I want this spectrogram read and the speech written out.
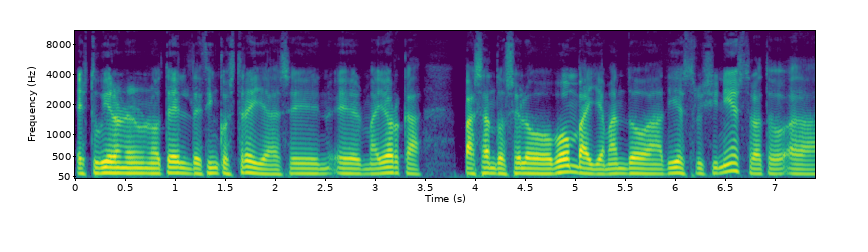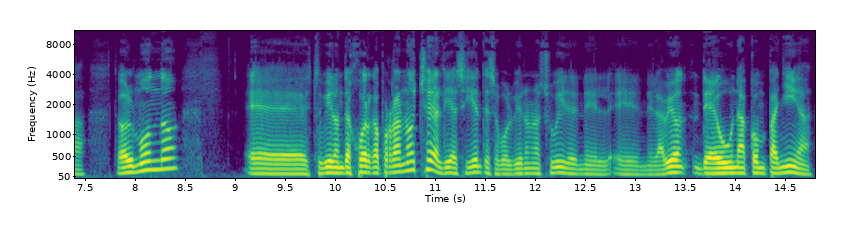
estuvieron en un hotel de cinco estrellas en, Mallorca pasándoselo bomba y llamando a diestro y siniestro a, todo el mundo. Eh, estuvieron de juerga por la noche, al día siguiente se volvieron a subir en el, en el avión de una compañía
